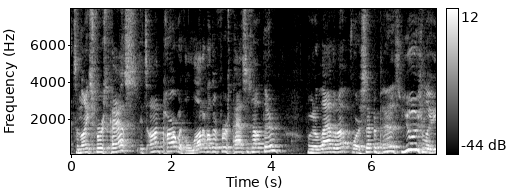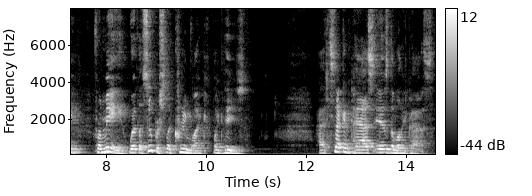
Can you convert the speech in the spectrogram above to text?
It's a nice first pass. It's on par with a lot of other first passes out there. We're gonna lather up for a second pass, usually for me with a super slick cream like, like these. That second pass is the money pass.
